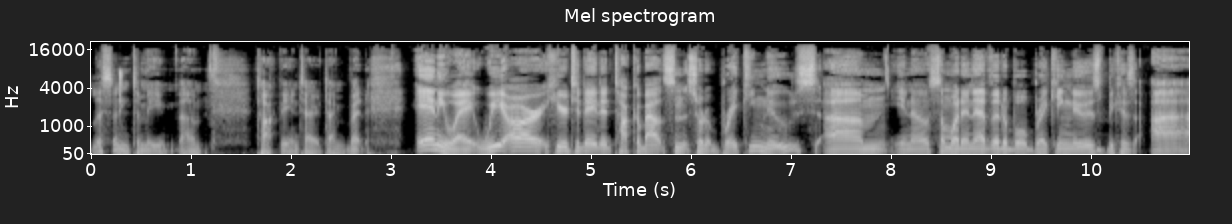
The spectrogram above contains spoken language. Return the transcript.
listen to me um, talk the entire time. But anyway, we are here today to talk about some sort of breaking news. Um, you know, somewhat inevitable breaking news because uh,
